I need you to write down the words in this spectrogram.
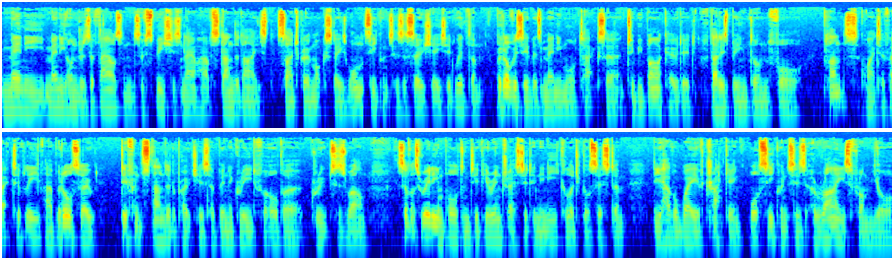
many, many hundreds of thousands of species now have standardized cytochrome oxidase 1 sequences associated with them. But obviously, there's many more taxa to be barcoded. That is being done for plants quite effectively, uh, but also different standard approaches have been agreed for other groups as well. So that's really important if you're interested in an ecological system that you have a way of tracking what sequences arise from your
